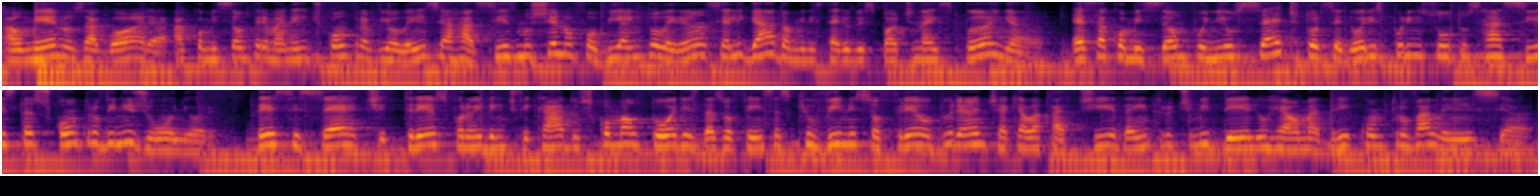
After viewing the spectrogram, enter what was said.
Ao menos agora, a Comissão Permanente contra a Violência, Racismo, Xenofobia e Intolerância, ligada ao Ministério do Esporte na Espanha, essa comissão puniu sete torcedores por insultos racistas contra o Vini Júnior. Desses sete, três foram identificados como autores das ofensas que o Vini sofreu durante aquela partida entre o time dele, o Real Madrid, contra o Valência.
